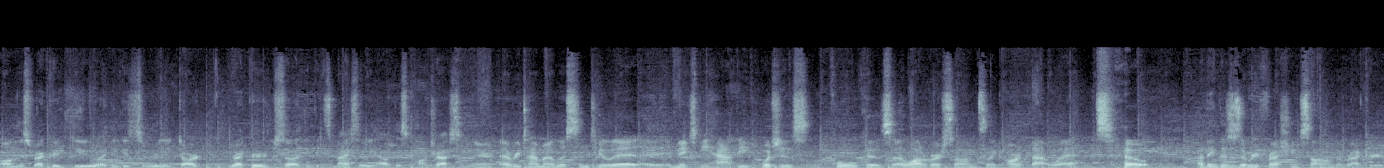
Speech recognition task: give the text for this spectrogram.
on this record do. I think it's a really dark record, so I think it's nice that we have this contrast in there. Every time I listen to it, it makes me happy, which is cool because a lot of our songs like aren't that way. So I think this is a refreshing song on the record.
